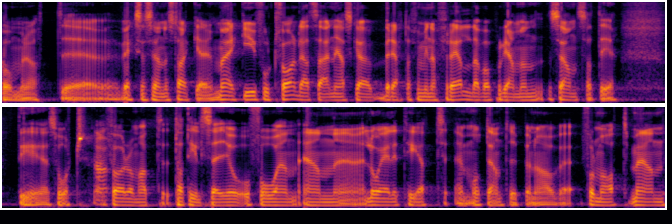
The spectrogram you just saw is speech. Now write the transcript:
kommer att eh, växa sig ännu starkare. Märker ju fortfarande att så här, när jag ska berätta för mina föräldrar vad programmen sänds att det, det är svårt Ja. för dem att ta till sig och, och få en, en eh, lojalitet eh, mot den typen av eh, format. Men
